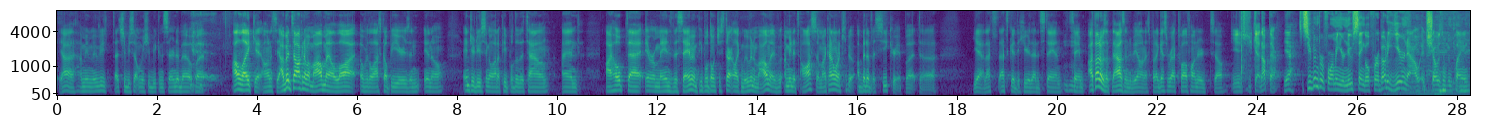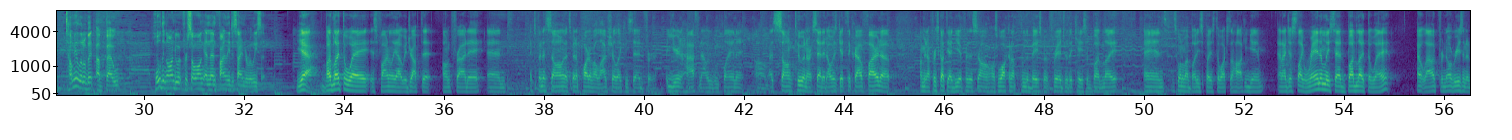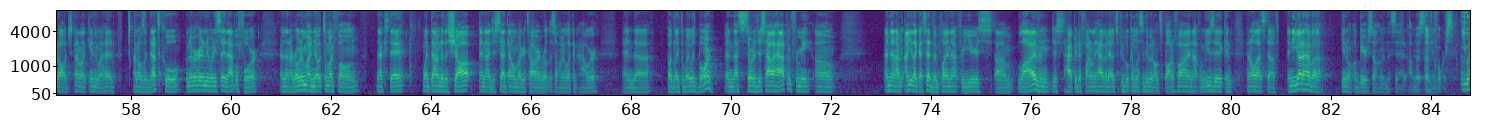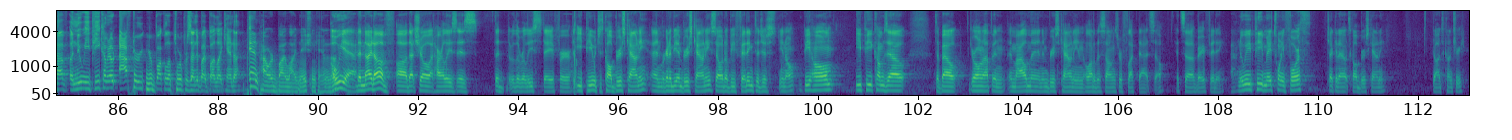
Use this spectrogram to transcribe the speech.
yeah, I mean, maybe that should be something we should be concerned about. But I like it honestly. I've been talking about Mildmay a lot over the last couple of years, and you know, introducing a lot of people to the town, and I hope that it remains the same, and people don't just start like moving to Mildmay. I mean, it's awesome. I kind of want to keep it a bit of a secret, but. Uh, yeah, that's that's good to hear that it's staying. same. I thought it was a thousand to be honest, but I guess we're at twelve hundred. So you're just getting up there. Yeah. So you've been performing your new single for about a year now. It shows you've been playing. Tell me a little bit about holding on to it for so long and then finally deciding to release it. Yeah, Bud Light the Way is finally out. We dropped it on Friday, and it's been a song that's been a part of our live show, like you said, for a year and a half now. We've been playing it um, as song two in our set. It always gets the crowd fired up. I mean, I first got the idea for this song. I was walking up from the basement fridge with a case of Bud Light, and it's going to my buddy's place to watch the hockey game. And I just like randomly said Bud Light the Way out loud for no reason at all. It just kind of like came to my head. And I was like, that's cool. I've never heard anybody say that before. And then I wrote in my notes on my phone. Next day, went down to the shop and I just sat down with my guitar and wrote the song in like an hour. And uh, Bud Light the Way was born. And that's sort of just how it happened for me. Um, and then I, I, like I said, been playing that for years um, live, and just happy to finally have it out so people can listen to it on Spotify and Apple Music and, and all that stuff. And you got to have a you know a beer song in the set, obviously. Of course. You have a new EP coming out after your Buckle Up tour presented by Bud Light Canada and powered by Live Nation Canada. Oh yeah, the night of uh, that show at Harley's is the the release day for the EP, which is called Bruce County, and we're gonna be in Bruce County, so it'll be fitting to just you know be home. EP comes out. It's about growing up in, in Mildmay and in Bruce County, and a lot of the songs reflect that. So it's uh, very fitting. New EP May 24th. Check it out. It's called Bruce County. God's Country.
